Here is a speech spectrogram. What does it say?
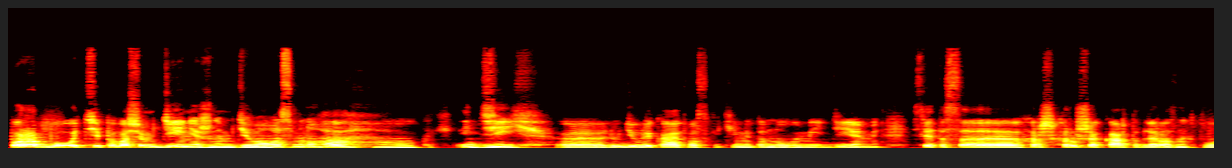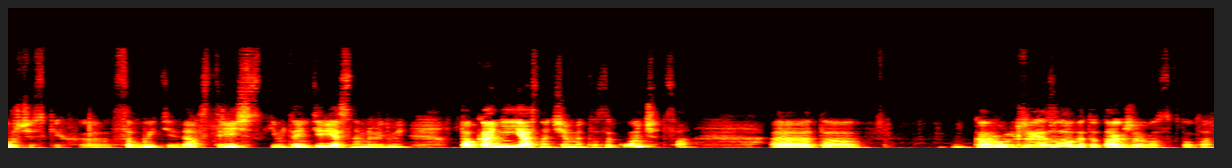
По работе, по вашим денежным делам у вас много э, идей, э, люди увлекают вас какими-то новыми идеями. Если это э, хорош, хорошая карта для разных творческих событий, да, встреч с какими-то интересными людьми, пока не ясно, чем это закончится. Это король жезлов, это также у вас кто-то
